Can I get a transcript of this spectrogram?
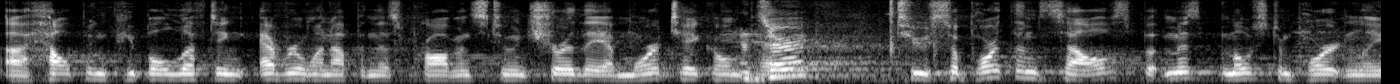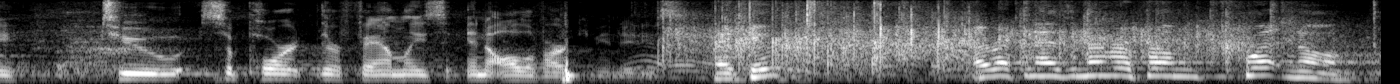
uh, helping people, lifting everyone up in this province to ensure they have more take-home pay, to support themselves, but most importantly, to support their families in all of our communities. Thank you. I recognize the member from Kiiwetinoong.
